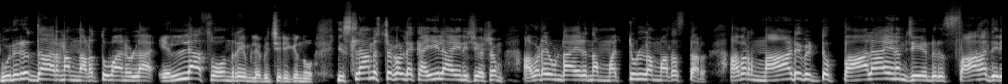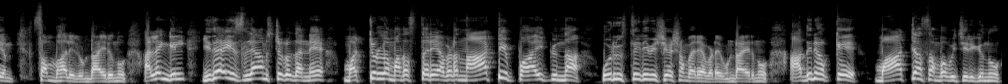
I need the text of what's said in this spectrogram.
പുനരുദ്ധാരണം നടത്തുവാനുള്ള എല്ലാ സ്വാതന്ത്ര്യവും ലഭിച്ചിരിക്കുന്നു. ഇസ്ലാമിസ്റ്റുകളുടെ കയ്യിലായതിനു ശേഷം അവിടെ ഉണ്ടായിരുന്ന മറ്റുള്ള മതസ്ഥർ അവർ നാട് വിട്ട് പാലായനം ചെയ്യേണ്ട ഒരു സാഹചര്യം സംഭാലിൽ ഉണ്ടായിരുന്നു. അല്ലെങ്കിൽ ഇതേ ഇസ്ലാമിസ്റ്റുകൾ തന്നെ മറ്റുള്ള മതസ്ഥരെ അവിടെ നാട്ടി പായിക്കുന്ന ഒരു സ്ഥിതിവിശേഷം വരെ അവിടെ ഉണ്ടായിരുന്നു. അതിനൊക്കെ മാറ്റം സംഭവിച്ചിരിക്കുന്നു.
